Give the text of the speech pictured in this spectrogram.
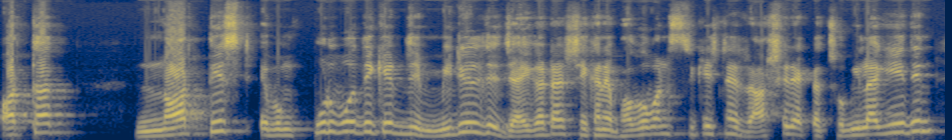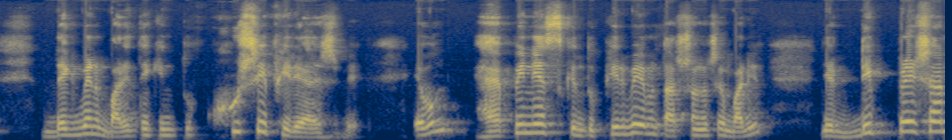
অর্থাৎ নর্থ ইস্ট এবং পূর্ব দিকের যে মিডিল যে জায়গাটা, সেখানে ভগবান শ্রীকৃষ্ণের রাসের একটা ছবি লাগিয়ে দিন। দেখবেন বাড়িতে কিন্তু খুশি ফিরে আসবে এবং হ্যাপিনেস কিন্তু ফিরবে এবং তার সঙ্গে সঙ্গে বাড়ির যে ডিপ্রেশন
